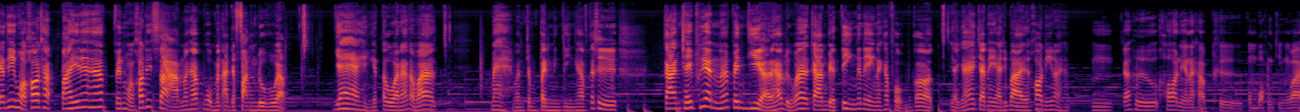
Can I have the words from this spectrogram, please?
กันที่หัวข้อถัดไปนะครับ เป็นหัวข้อที่ 3 นะครับ ผมมันอาจจะฟังดูแบบ แย่เห็นแก่ตัวนะ แต่ว่าแหม่มันจำเป็นจริง ๆ ครับก็คือการใช้เพื่อนนะเป็นเหยื่อนะครับ หรือว่าการเบตติ้งนั่นเองนะครับ ผมก็อยากจะให้อาจันเออธิบายข้อนี้หน่อยครับ อืมก็คือข้อเนี้ยนะครับ คือผมบอกจริงๆว่า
